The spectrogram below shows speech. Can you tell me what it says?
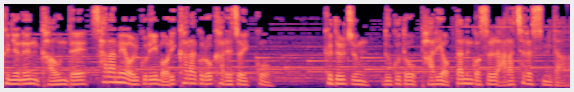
그녀는 가운데 사람의 얼굴이 머리카락으로 가려져 있고 그들 중 누구도 발이 없다는 것을 알아차렸습니다.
